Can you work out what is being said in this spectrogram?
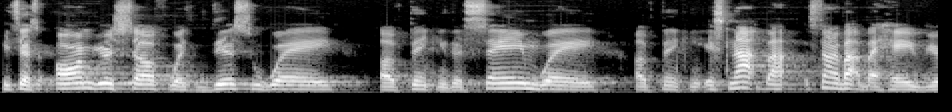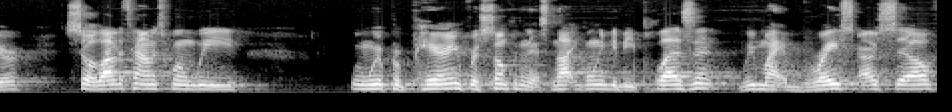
He says, arm yourself with this way of thinking, the same way of thinking. It's not it's not about behavior. So a lot of times when we when we're preparing for something that's not going to be pleasant, we might brace ourselves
